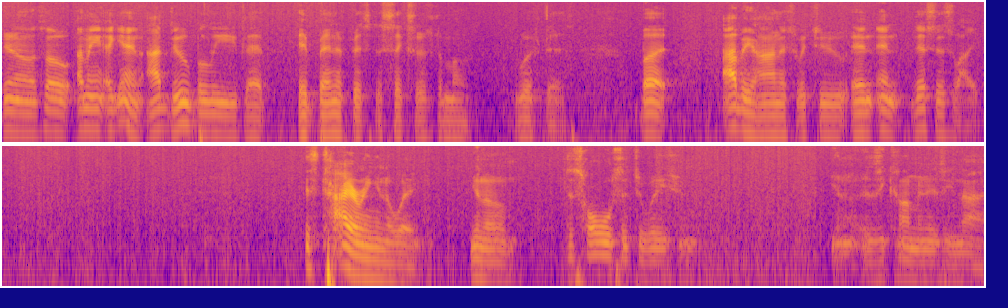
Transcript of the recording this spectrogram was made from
You know, so I mean, again, I do believe that it benefits the Sixers the most with this. But I'll be honest with you, and and this is like it's tiring in a way, you know, this whole situation you know, is he coming? Is he not?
